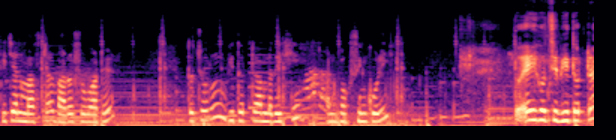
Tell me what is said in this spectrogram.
কিচেন মাস্টার বারোশো ওয়াটের। তো চলুন ভিতরটা আমরা দেখি আনবক্সিং করি। তো এই হচ্ছে ভিতরটা,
